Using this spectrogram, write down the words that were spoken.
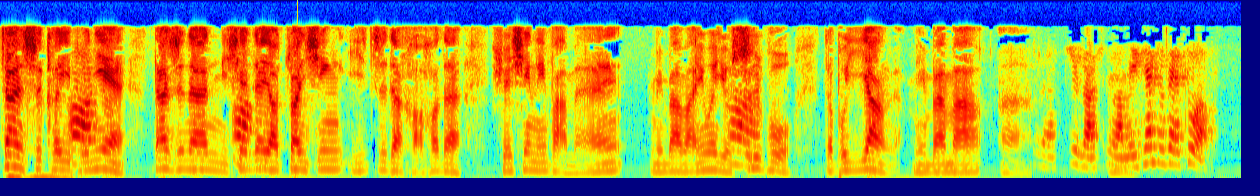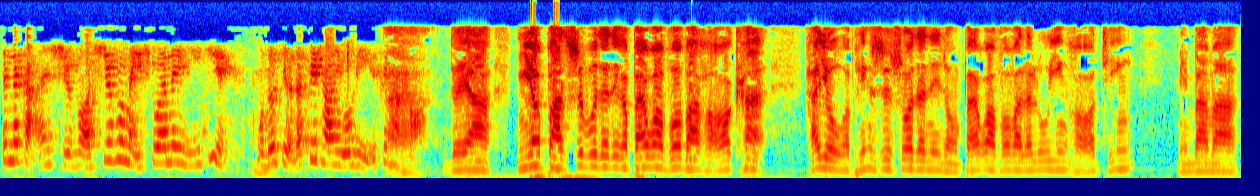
暂时可以不念，但是呢，你现在要专心一致的，好好的学心灵法门，明白吗？因为有哦师傅都不一样的，明白吗？啊、是的，是的，是的，嗯每天都在做，真的感恩师傅。师傅每说那一句，我都觉得非常有理，非常好啊。，对呀、你要把师傅的这个白话佛法好好看，还有我平时说的那种白话佛法的录音好好听，明白吗？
